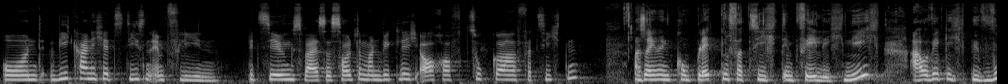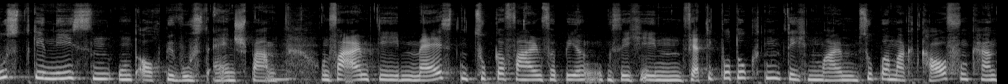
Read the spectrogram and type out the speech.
Und wie kann ich jetzt diesen entfliehen? Beziehungsweise sollte man wirklich auch auf Zucker verzichten? Also einen kompletten Verzicht empfehle ich nicht, aber wirklich bewusst genießen und auch bewusst einsparen. Mhm. Und vor allem die meisten Zuckerfallen verbirgen sich in Fertigprodukten, die ich mal im Supermarkt kaufen kann.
